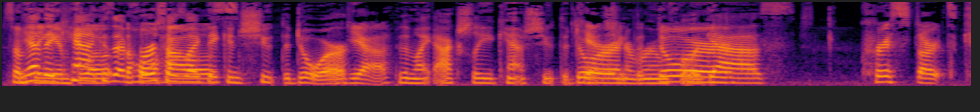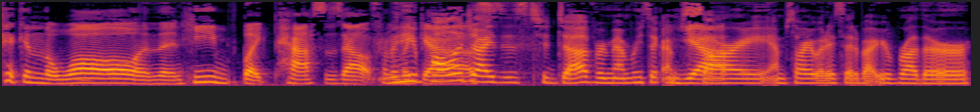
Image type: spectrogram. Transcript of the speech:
something. Yeah, they can't because at first I was like they can shoot the door. Yeah. but I'm like actually you can't shoot the door in a room full door. of gas. Chris starts kicking the wall, and then he like passes out from But the he gas. apologizes to Dov. Remember, he's like, "I'm Yeah. sorry. I'm sorry what I said about your brother."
